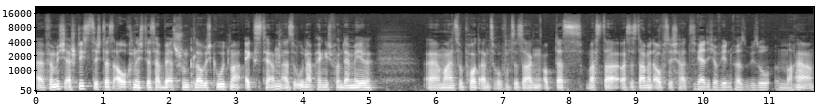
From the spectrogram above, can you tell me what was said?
Äh, für mich erschließt sich das auch nicht, deshalb wäre es schon, glaube ich, gut, mal extern, also unabhängig von der Mail, äh, mal einen Support anzurufen, zu sagen, ob das, was da, was es damit auf sich hat. Werde ich auf jeden Fall sowieso machen. Ja.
